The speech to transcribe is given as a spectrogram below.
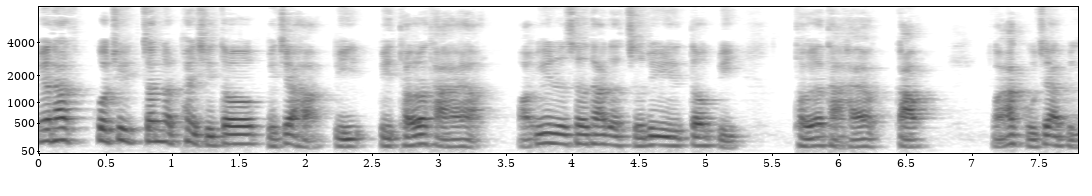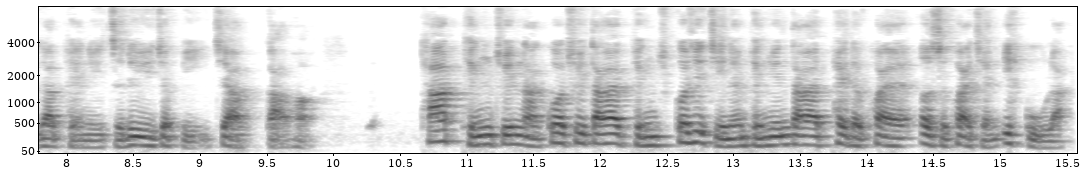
因为它过去真的配息都比较好，比比投塔还好啊。裕日车它的值率都比投塔还要高。啊，股价比较便宜，值率就比较高哈。它平均啊，过去大概平过去几年平均大概配的快二十块钱一股了。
